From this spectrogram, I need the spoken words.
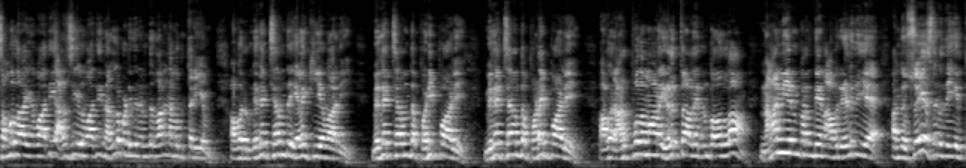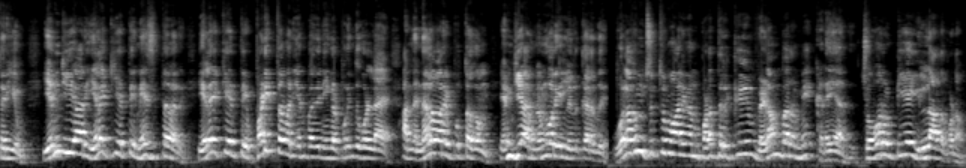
சமுதாயவாதி அரசியல்வாதி நல்ல மனிதன் என்றுதான் நமக்கு தெரியும். அவர் மிகச்சிறந்த இலக்கியவாதி. மிகச்சிறந்த படிப்பாளி மிகச்சிறந்த படைப்பாளி அவர் அற்புதமான எழுத்தாளர் என்பதெல்லாம் நான் ஏன் பிறந்தேன்? அவர் எழுதிய அந்த சுயசரிதையில் தெரியும். எம்ஜிஆர் இலக்கியத்தை நேசித்தவர் இலக்கியத்தை படித்தவர் என்பதை நீங்கள் புரிந்து கொள்ள அந்த நிலவரை புத்தகம் எம்ஜிஆர் மெமோரியில் இருக்கிறது. உலகம் சுற்றுமாலிவன் படத்திற்கு விளம்பரமே கிடையாது. சுவரொட்டியே இல்லாத படம்.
